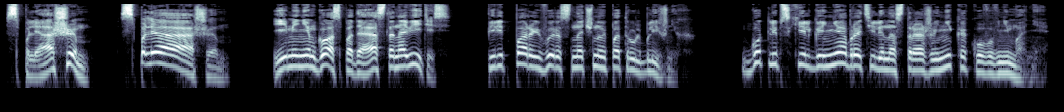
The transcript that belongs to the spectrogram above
«Спляшем! Спляшем! Именем Господа остановитесь!» Перед парой вырос ночной патруль ближних. Готлиб с Хельгой не обратили на стражи никакого внимания.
